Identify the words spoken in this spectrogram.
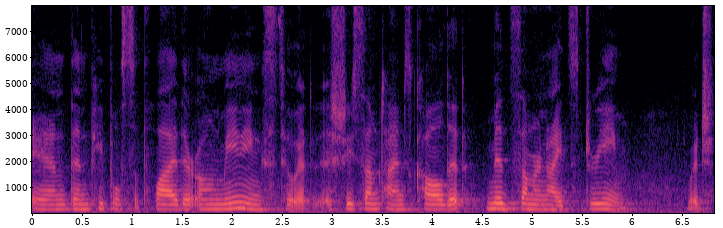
and then people supply their own meanings to it. She sometimes called it Midsummer Night's Dream, which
